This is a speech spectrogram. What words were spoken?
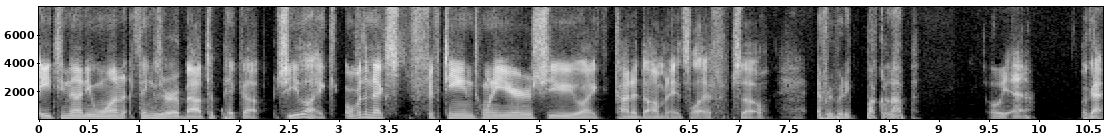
1891, things are about to pick up. She like over the next 15, 20 years, she like kind of dominates life. So everybody buckle up. Oh yeah. Okay.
